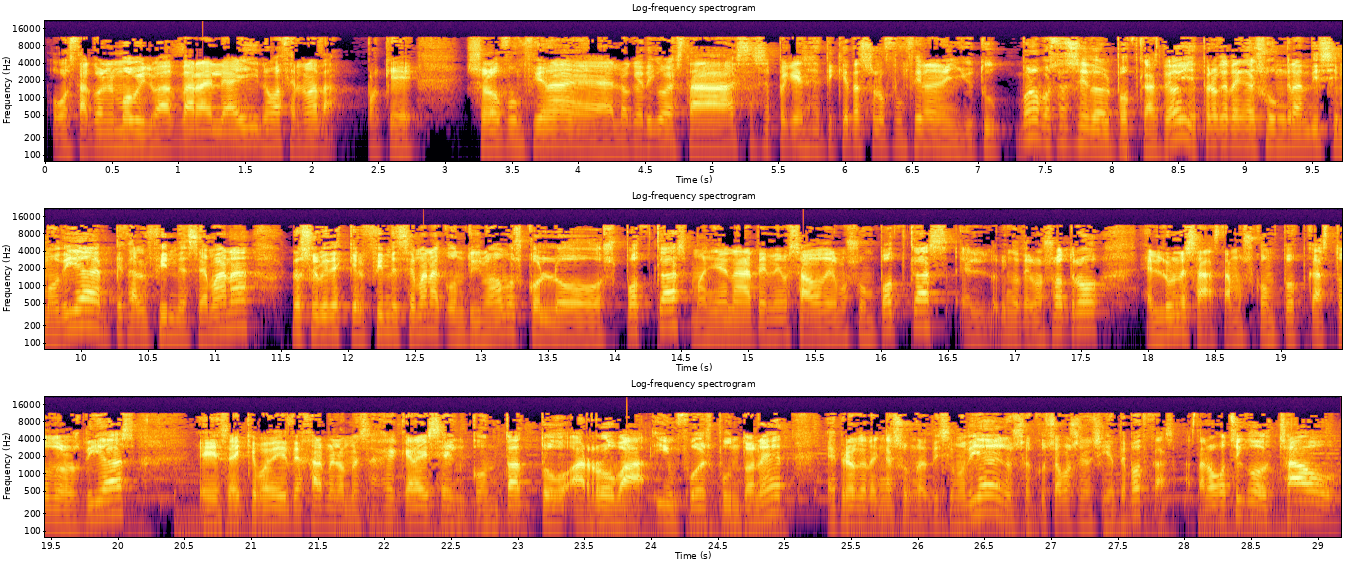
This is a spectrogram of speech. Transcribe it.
o está con el móvil, va a darle ahí y no va a hacer nada porque solo funciona, eh, lo que digo, esta, estas pequeñas etiquetas solo funcionan en YouTube. Bueno, pues ha sido el podcast de hoy, espero que tengáis un grandísimo día, empieza el fin de semana, no os olvidéis que el fin de semana continuamos con los podcasts, mañana tenemos, sábado tenemos un podcast, el domingo tenemos otro, el lunes ah, estamos con podcast todos los días, eh, sabéis que podéis dejarme los mensajes que queráis en contacto arroba espero que tengáis un grandísimo día y nos escuchamos en el siguiente podcast. Hasta luego chicos, chao.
